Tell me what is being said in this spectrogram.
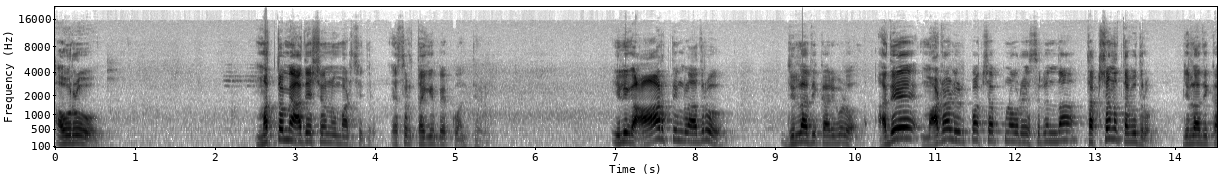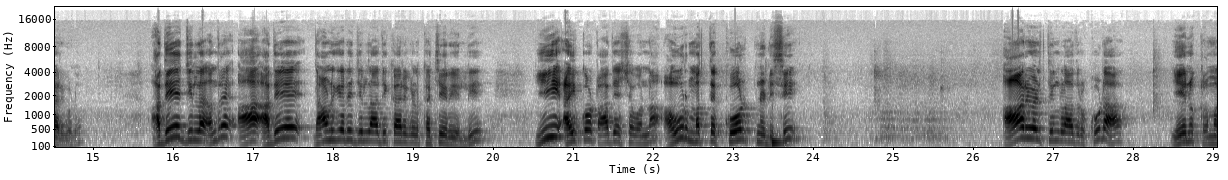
ಅವರು ಮತ್ತೊಮ್ಮೆ ಆದೇಶವನ್ನು ಮಾಡಿಸಿದರು, ಹೆಸರು ತೆಗಿಬೇಕು ಅಂಥೇಳಿ ಇಲ್ಲಿಗೆ ಆರು ತಿಂಗಳಾದರೂ ಜಿಲ್ಲಾಧಿಕಾರಿಗಳು ಅದೇ ಮಾಡಾಳ್ ವಿರೂಪಾಕ್ಷಪ್ಪನವ್ರ ಹೆಸರಿಂದ ತಕ್ಷಣ ತೆಗೆದ್ರು ಜಿಲ್ಲಾಧಿಕಾರಿಗಳು. ಅದೇ ಜಿಲ್ಲಾ ಅಂದರೆ ಆ, ಅದೇ ದಾವಣಗೆರೆ ಜಿಲ್ಲಾಧಿಕಾರಿಗಳ ಕಚೇರಿಯಲ್ಲಿ ಈ ಹೈಕೋರ್ಟ್ ಆದೇಶವನ್ನು ಅವ್ರು ಮತ್ತೆ ಕೋರ್ಟ್ ನಡೆಸಿ ಆರು ತಿಂಗಳಾದರೂ ಕೂಡ ಏನು ಕ್ರಮ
